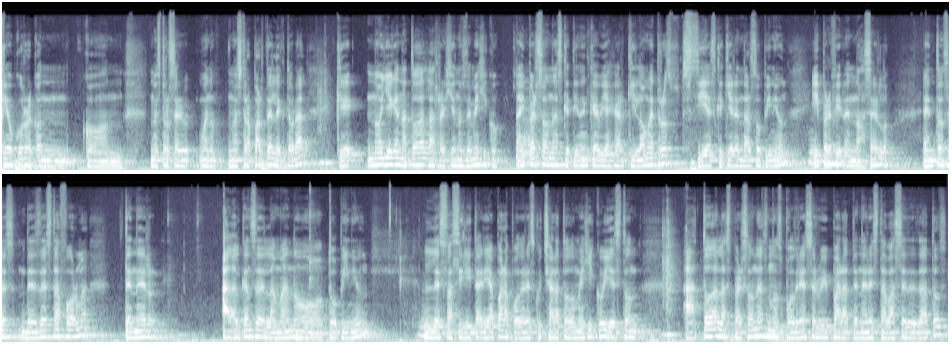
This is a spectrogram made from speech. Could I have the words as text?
qué ocurre con, con nuestro bueno, nuestra parte electoral, que no llegan a todas las regiones de México. Hay personas que tienen que viajar kilómetros si es que quieren dar su opinión y prefieren no hacerlo. Entonces, desde esta forma, tener al alcance de la mano tu opinión les facilitaría para poder escuchar a todo México y esto a todas las personas nos podría servir para tener esta base de datos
